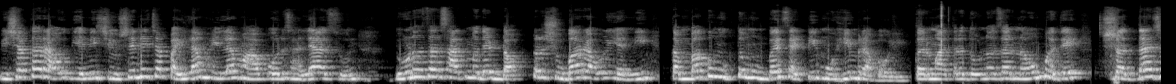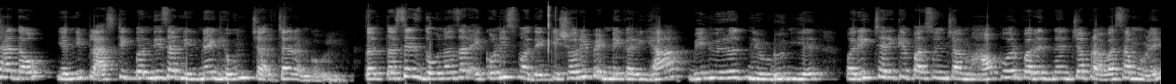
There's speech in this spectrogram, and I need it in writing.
विशाखा राऊत यांनी शिवसेनेच्या पहिल्या महिला महापौर झाल्या असून दोन हजार सात मध्ये डॉक्टर शुभा राऊळ यांनी तंबाखू मुक्त मुंबईसाठी मोहीम राबवली. तर मात्र दोन हजार नऊ मध्ये श्रद्धा जाधव यांनी प्लास्टिक बंदीचा निर्णय घेऊन चर्चा रंगवली. तर तसेच दोन हजार एकोणीसमध्ये किशोरी पेडणेकर ह्या बिनविरोध निवडून येत परिचारिकेपासूनच्या महापौर पर्यंतच्या प्रवासामुळे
